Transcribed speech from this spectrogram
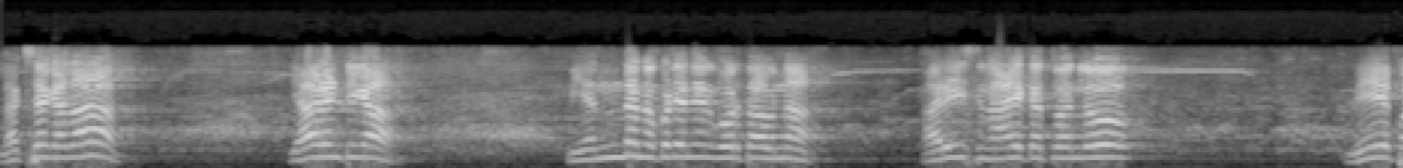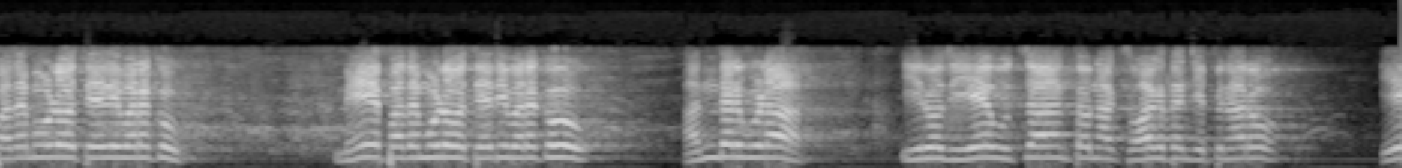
లక్ష కదా? గ్యారంటీగా. మీ అందరిని ఒకటే నేను కోరుతా ఉన్నా. హరీష్ నాయకత్వంలో మే పదమూడో తేదీ వరకు మే పదమూడవ తేదీ వరకు అందరూ కూడా ఈరోజు ఏ ఉత్సాహంతో నాకు స్వాగతం చెప్పినారో ఏ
